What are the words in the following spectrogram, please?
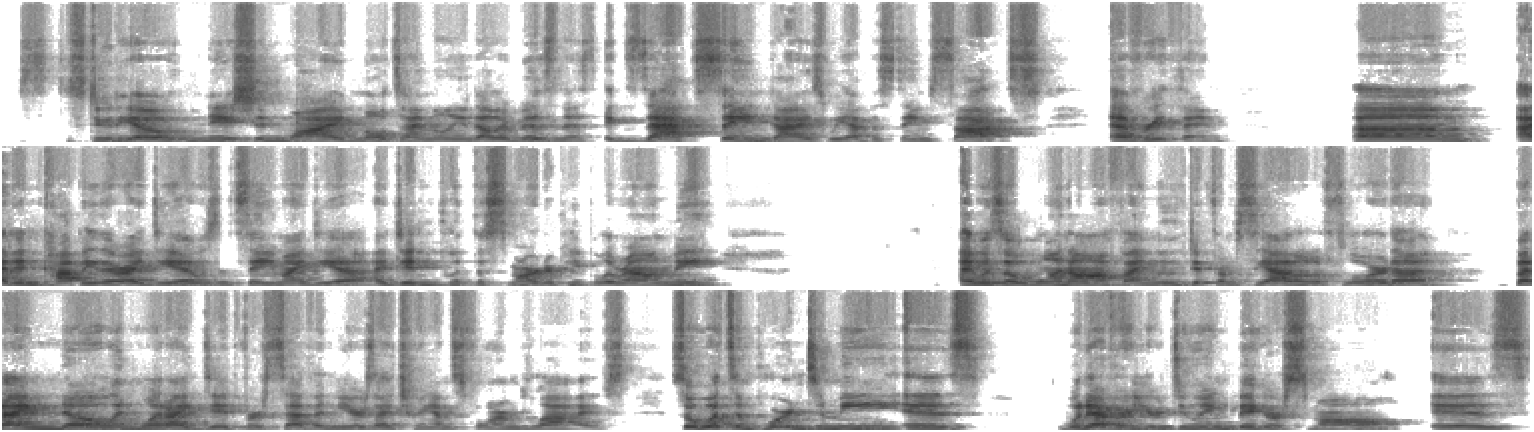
studio, nationwide, multi million dollar business. Exact same guys. We have the same socks, everything. Um, I didn't copy their idea, it was the same idea. I didn't put the smarter people around me. I was a one off. I moved it from Seattle to Florida. But I know in what I did for seven years, I transformed lives. So, what's important to me is whatever you're doing, big or small, is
